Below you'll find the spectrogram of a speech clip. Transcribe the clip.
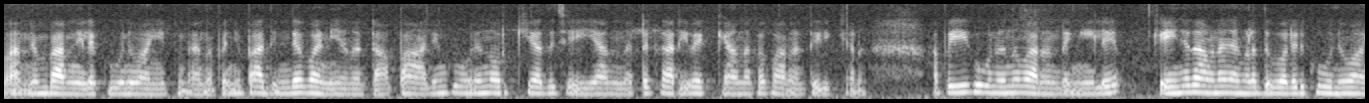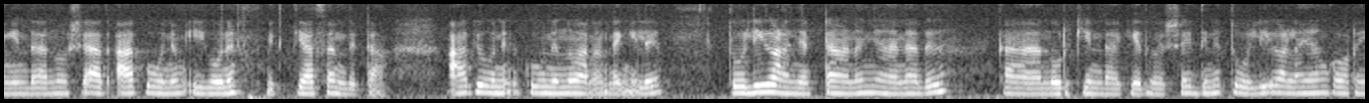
പറഞ്ഞും പറഞ്ഞില്ല കൂന് വാങ്ങിയിട്ടുണ്ടായിരുന്നു. അപ്പം ഇനിയിപ്പോൾ അതിന്റെ പണിയാണ് കേട്ടോ. അപ്പോൾ ആദ്യം കൂന് നുറുക്കി അത് ചെയ്യുക എന്നിട്ട് കറി വെക്കാമെന്നൊക്കെ പറഞ്ഞിട്ടിരിക്കുകയാണ് അപ്പോൾ ഈ കൂനെന്ന് പറഞ്ഞിട്ടുണ്ടെങ്കിൽ കഴിഞ്ഞ തവണ ഞങ്ങൾ ഇതുപോലെ ഒരു കൂന് വാങ്ങിയിട്ടുണ്ടായിരുന്നു. പക്ഷേ ആ കൂനും ഈ കൂനും വ്യത്യാസമുണ്ട് കേട്ടോ. ആ കൂന് കൂനെന്ന് പറഞ്ഞിട്ടുണ്ടെങ്കിൽ തൊലി കളഞ്ഞിട്ടാണ് ഞാനത് നുറുക്കി ഉണ്ടാക്കിയത് പക്ഷേ ഇതിന് തൊലി കളയാൻ കുറേ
